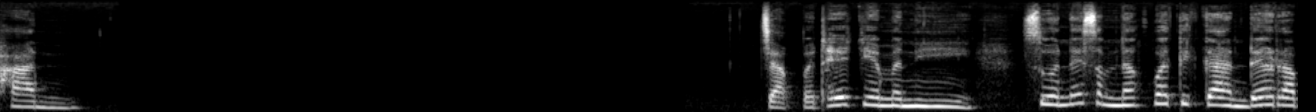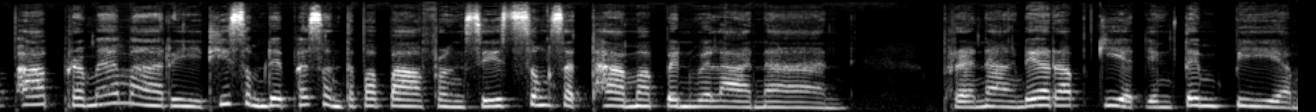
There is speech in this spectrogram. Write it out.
พันธ์จากประเทศเยเมนี ส่วนในสำนักวาติกันได้รับภาพพระแม่มารีที่สมเด็จพระสันตะปาปาฟรังซิสทรงศรัทธามาเป็นเวลานาน พระนางได้รับเกียรติอย่างเต็มเปี่ยม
